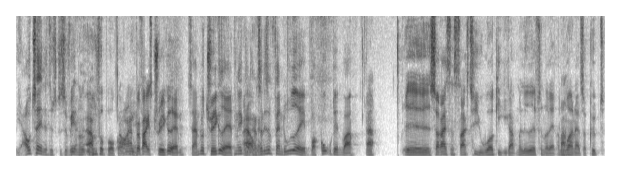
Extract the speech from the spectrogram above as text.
vi aftalte, at du skal servere noget ja. uden for Bourgogne. Og han blev faktisk trigget af den. Så han blev trigget af den, ikke? Ja, okay. Og han så ligesom fandt ud af, hvor god den var. Ja. Øh, så rejste han straks til Jura og gik i gang med at lede efter noget land, og nu ja. har han altså købt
